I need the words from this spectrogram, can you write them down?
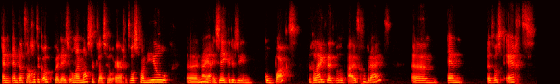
En, en dat had ik ook bij deze online masterclass heel erg. Het was gewoon heel, uh, nou ja, in zekere zin compact. Tegelijkertijd was het uitgebreid. Ehm, en het was echt,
